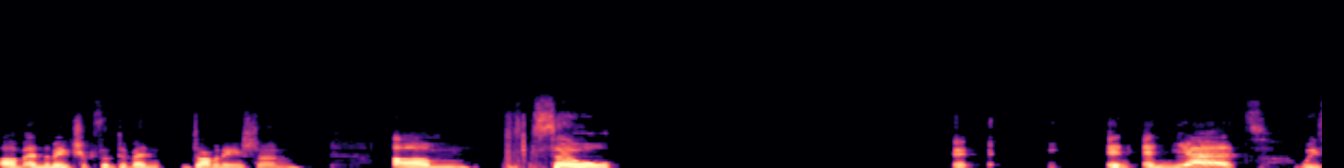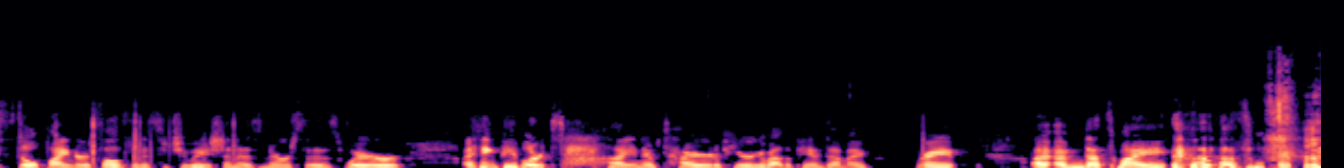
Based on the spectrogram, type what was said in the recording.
um, and the matrix of dom- domination. Um, so, and and yet we still find ourselves in a situation as nurses where I think people are kind of tired of hearing about the pandemic, right? I, am that's my, that's my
